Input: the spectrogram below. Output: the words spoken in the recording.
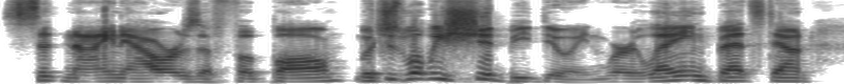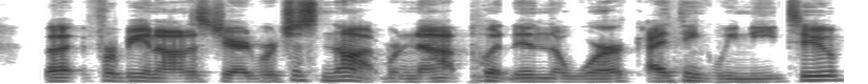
sit 9 hours of football which is what we should be doing. We're laying bets down but for being honest Jared we're just not we're not putting in the work I think we need to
